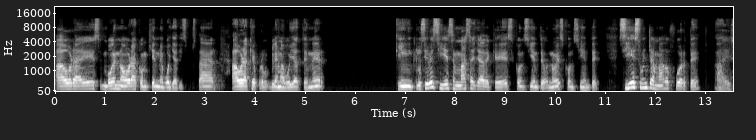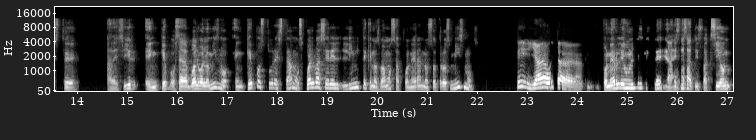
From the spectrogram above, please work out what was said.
ahora es, bueno, ahora con quién me voy a disgustar, ahora qué problema voy a tener, que inclusive si es más allá de que es consciente o no es consciente, si es un llamado fuerte a este a decir en qué, o sea, vuelvo a lo mismo, en qué postura estamos, cuál va a ser el límite que nos vamos a poner a nosotros mismos. Sí, ya ahorita. Ponerle un límite a esa satisfacción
